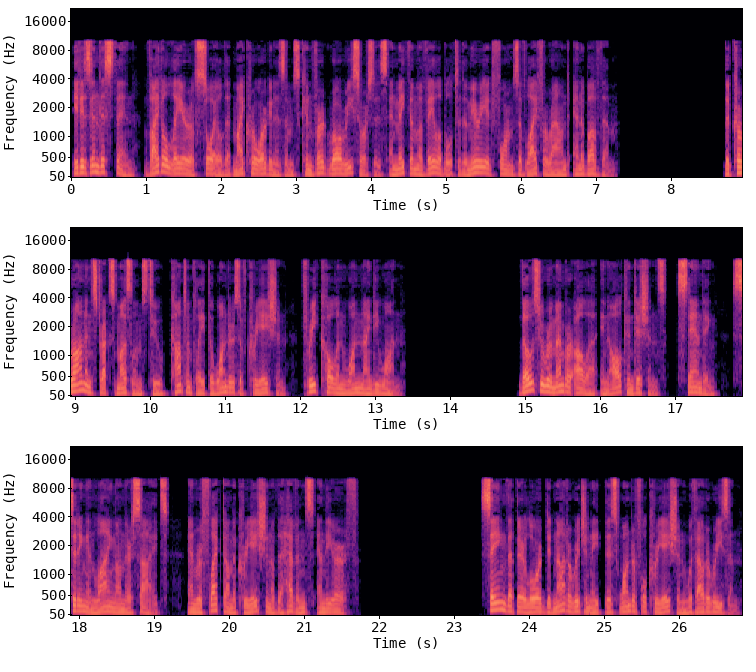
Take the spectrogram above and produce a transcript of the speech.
It is in this thin, vital layer of soil that microorganisms convert raw resources and make them available to the myriad forms of life around and above them. The Quran instructs Muslims to contemplate the wonders of creation, 3 191. Those who remember Allah in all conditions, standing, sitting and lying on their sides, and reflect on the creation of the heavens and the earth. Saying that their Lord did not originate this wonderful creation without a reason.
